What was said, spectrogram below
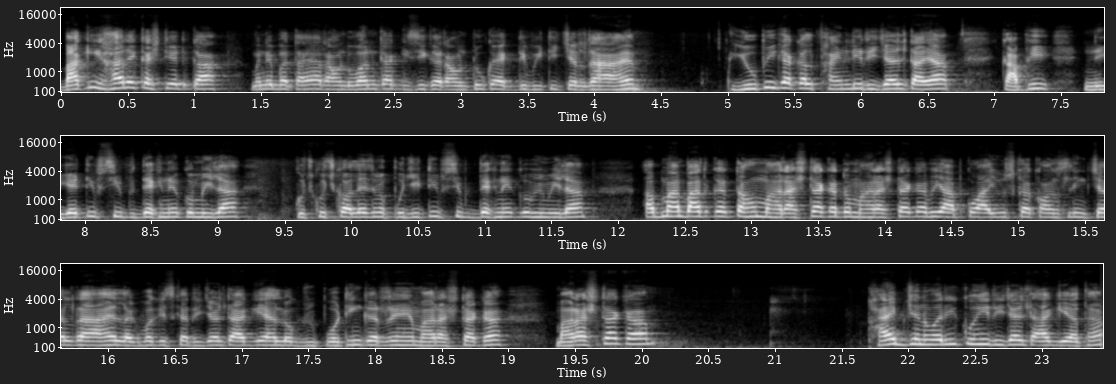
बाकी हर एक स्टेट का, मैंने बताया राउंड वन का, किसी का राउंड टू का एक्टिविटी चल रहा है। यूपी का कल फाइनली रिज़ल्ट आया। काफ़ी निगेटिव शिफ्ट देखने को मिला। कुछ कुछ कॉलेज में पॉजिटिव शिफ्ट देखने को भी मिला। अब मैं बात करता हूँ महाराष्ट्र का। तो महाराष्ट्र का भी आपको आयुष का काउंसलिंग चल रहा है। लगभग इसका रिज़ल्ट आ गया है। लोग रिपोर्टिंग कर रहे हैं महाराष्ट्र का। महाराष्ट्र का फाइव जनवरी को ही रिज़ल्ट आ गया था।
